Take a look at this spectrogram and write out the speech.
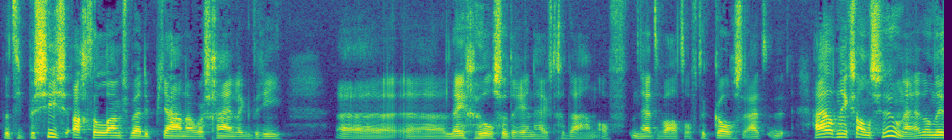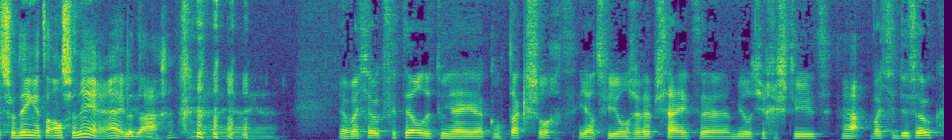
Dat hij precies achterlangs bij de piano waarschijnlijk drie eh eh, leeghulzen erin heeft gedaan. Of net wat, of de kogels eruit. Hij had niks anders te doen hè, dan dit soort dingen te anseneren, hele Ja. dagen. Ja, ja, ja. ja, wat je ook vertelde toen jij eh, contact zocht. Je had via onze website een mailtje gestuurd. Ja, Wat je dus ook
